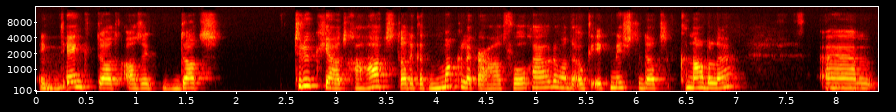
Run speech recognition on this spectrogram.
Ik mhm. denk dat als ik dat trucje had gehad, dat ik het makkelijker had volgehouden. Want ook ik miste dat knabbelen. Um,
